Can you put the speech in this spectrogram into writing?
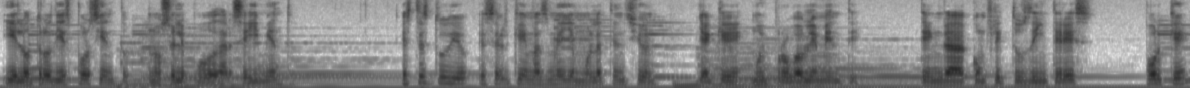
y el otro 10% no se le pudo dar seguimiento. Este estudio es el que más me llamó la atención ya que muy probablemente tenga conflictos de interés porque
